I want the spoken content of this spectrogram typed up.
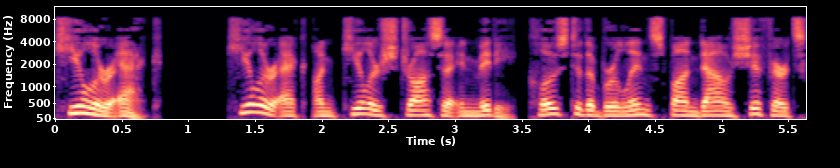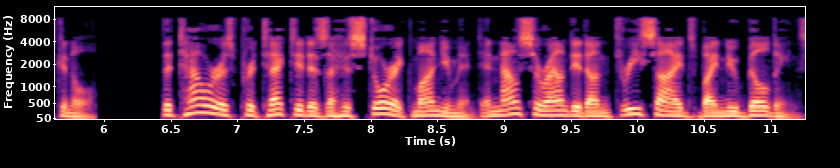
Kieler Eck, Kieler Eck on Kieler Strasse in Mitte, close to the Berlin Spandau Schifffahrtskanal, the tower is protected as a historic monument and now surrounded on three sides by new buildings.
